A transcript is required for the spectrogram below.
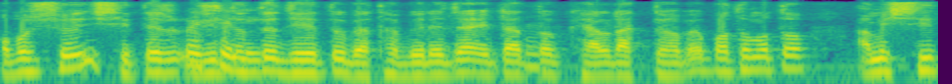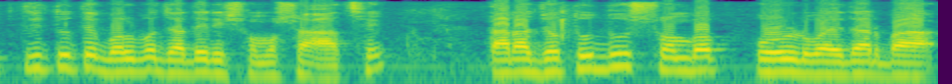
অবশ্যই শীতের ঋতুতে যেহেতু ব্যথা বেড়ে যায় এটা তো খেয়াল রাখতে হবে। প্রথমত আমি শীত ঋতুতে বলব যাদের এই সমস্যা আছে তারা যতদূর সম্ভব কোল্ড ওয়েদার বা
